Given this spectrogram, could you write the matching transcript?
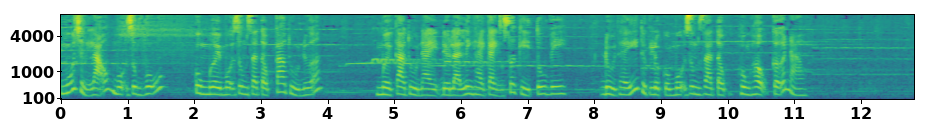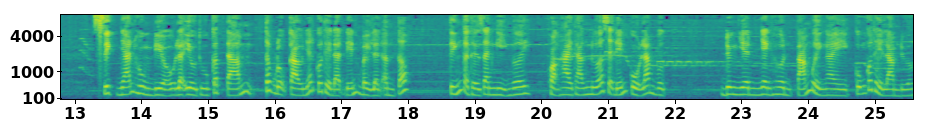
ngũ trưởng lão mộ dung vũ, cùng 10 mộ dung gia tộc cao thủ nữa. 10 cao thủ này đều là linh hài cảnh sơ kỳ tu vi, đủ thấy thực lực của mộ dung gia tộc hùng hậu cỡ nào. Xích nhãn hùng điểu là yêu thú cấp 8, tốc độ cao nhất có thể đạt đến 7 lần âm tốc. Tính cả thời gian nghỉ ngơi, khoảng 2 tháng nữa sẽ đến cổ Lam Vực. Đương nhiên nhanh hơn 8-10 ngày cũng có thể làm được.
